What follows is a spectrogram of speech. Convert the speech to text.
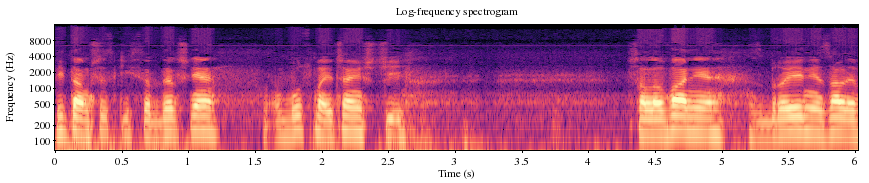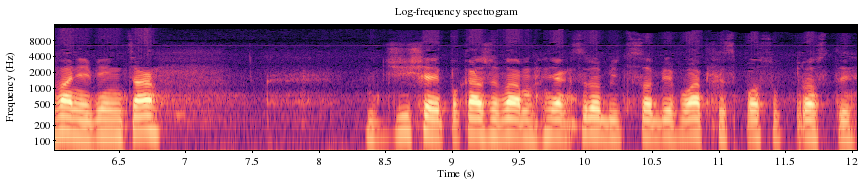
Witam wszystkich serdecznie w ósmej części szalowanie, zbrojenie, zalewanie wieńca. Dzisiaj pokażę Wam jak zrobić sobie w łatwy sposób prosty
